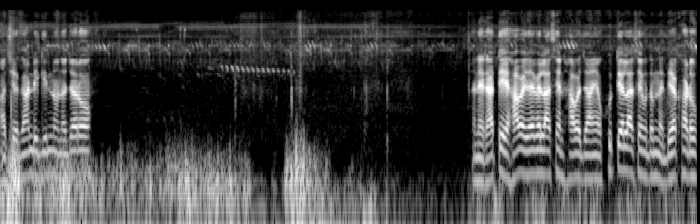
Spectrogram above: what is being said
આ છે ગાંડી ગીરનો નજારો. અને રાતે હાવજ આવેલા છે ને હાવજ અહીંયા હુતેલા છે, હું તમને દેખાડું.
